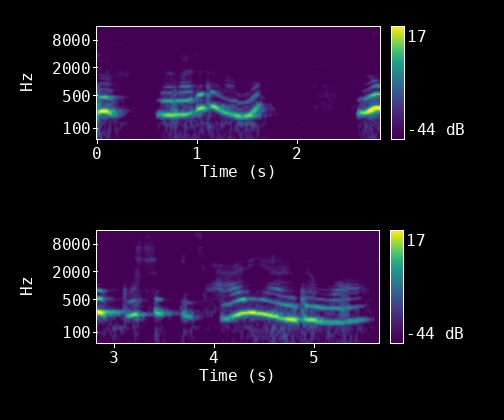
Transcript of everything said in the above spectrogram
Dur. Buralarda da var ya. Yok bu sürpriz her yerde var.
